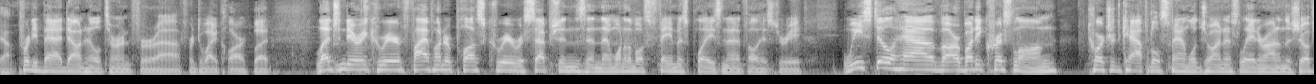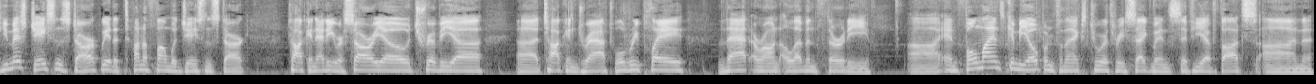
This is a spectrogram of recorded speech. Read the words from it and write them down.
Yeah. pretty bad downhill turn for uh, for Dwight Clark. But legendary career, 500 plus career receptions, and then one of the most famous plays in NFL history. We still have our buddy Chris Long, Tortured Capitals fan, will join us later on in the show. If you missed Jayson Stark, we had a ton of fun with Jayson Stark talking Eddie Rosario, trivia, uh, talking draft. We'll replay that around 1130. Uh, and phone lines can be open for the next two or three segments if you have thoughts on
